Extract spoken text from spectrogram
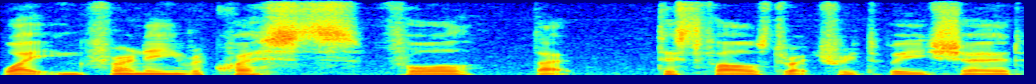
waiting for any requests for that dist files directory to be shared.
